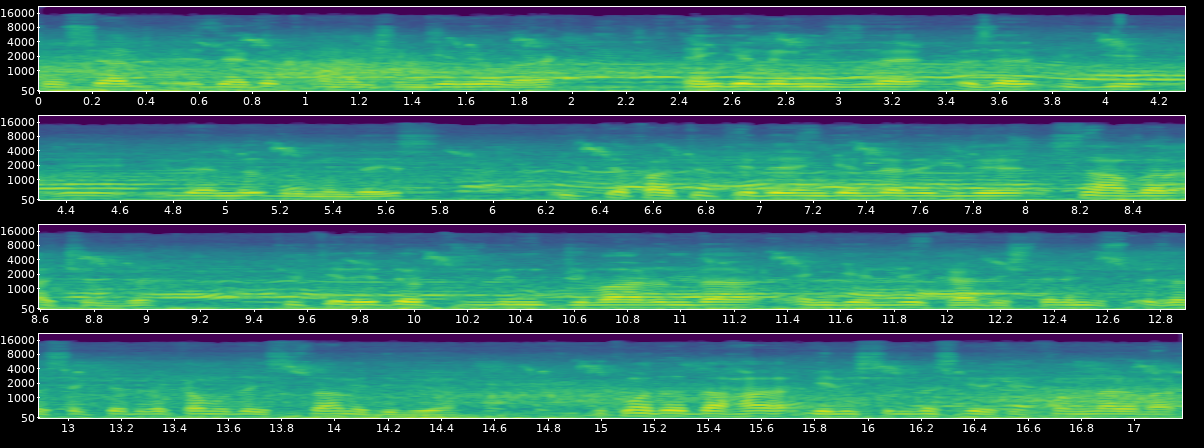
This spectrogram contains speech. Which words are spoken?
sosyal e, devlet anlayışının gereği olarak engellerimizle özel ilgi e, ilerleme durumundayız. İlk defa Türkiye'de engellerle ilgili sınavlar açıldı. Türkiye'de 400 bin civarında engelli kardeşlerimiz özel sektörde ve kamuda istihdam ediliyor. Bu konuda daha geliştirilmesi gereken konular var.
